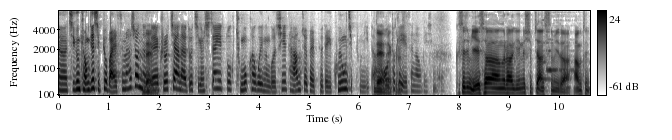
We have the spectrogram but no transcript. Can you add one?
예. 어, 지금 경제 지표 말씀을 하셨는데 네네. 그렇지 않아도 지금 시장이 또 주목하고 있는 것이 다음 주에 발표될 고용 지표입니다. 네네, 어떻게 그렇습니다. 예상하고 계신가요? 글쎄 지금 예상을 하기는 쉽지 않습니다. 아무튼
